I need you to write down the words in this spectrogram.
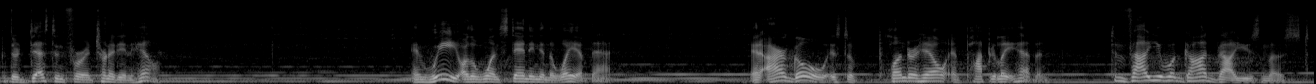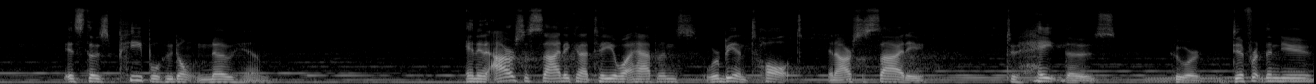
but they're destined for eternity in hell. And we are the ones standing in the way of that. And our goal is to plunder hell and populate heaven, to value what God values most. It's those people who don't know Him. And in our society, can I tell you what happens? We're being taught in our society to hate those who are different than you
